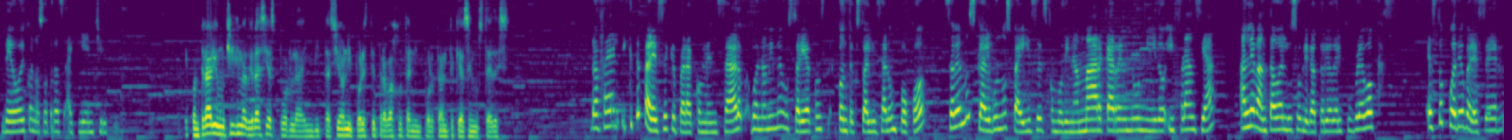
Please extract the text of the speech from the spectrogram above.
de hoy con nosotras aquí en Chilpi. Al contrario, muchísimas gracias por la invitación y por este trabajo tan importante que hacen ustedes. Rafael, ¿y qué te parece que para comenzar, bueno, a mí me gustaría contextualizar un poco. Sabemos que algunos países como Dinamarca, Reino Unido y Francia han levantado el uso obligatorio del cubrebocas. ¿Esto puede obedecer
